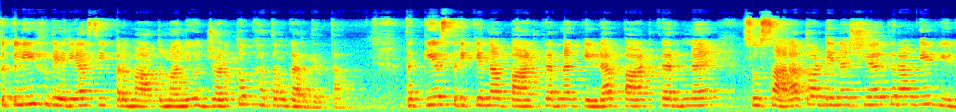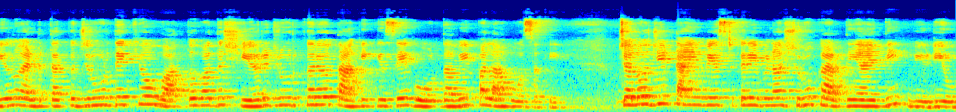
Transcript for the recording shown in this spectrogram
ਤਕਲੀਫ ਦੇ ਰਿਹਾ ਸੀ, ਪਰਮਾਤਮਾ ਨੇ ਉਹ ਜੜ ਤੋਂ ਖਤਮ ਕਰ ਦਿੱਤਾ। ਤਾਂ ਕਿਸ ਤਰੀਕੇ ਨਾਲ ਪਾਠ ਕਰਨਾ, ਕਿਹੜਾ ਪਾਠ ਕਰਨਾ ਹੈ ਸੋ ਸਾਰਾ ਤੁਹਾਡੇ ਨਾਲ ਸ਼ੇਅਰ ਕਰਾਂਗੇ ਵੀਡੀਓ ਨੂੰ ਐਂਡ ਤੱਕ ਜਰੂਰ ਦੇਖਿਓ, ਵੱਧ ਤੋਂ ਵੱਧ ਸ਼ੇਅਰ ਜਰੂਰ ਕਰਿਓ ਤਾਂ ਕਿ ਕਿਸੇ ਹੋਰ ਦਾ ਵੀ ਭਲਾ ਹੋ ਸਕੇ। ਚਲੋ ਜੀ ਟਾਈਮ ਵੇਸਟ ਕਰੇ ਬਿਨਾ ਸ਼ੁਰੂ ਕਰਦੇ ਹਾਂ ਇਹਦੀ ਵੀਡੀਓ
